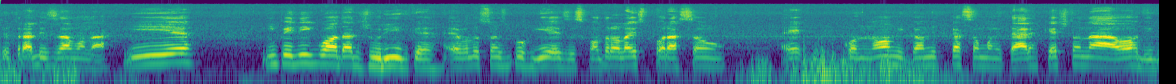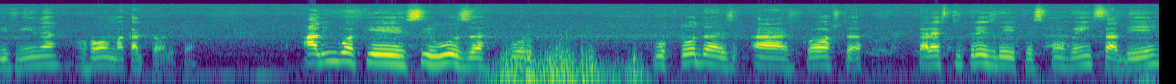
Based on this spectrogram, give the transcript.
centralizar a monarquia, impedir igualdade jurídica, evoluções burguesas, controlar a exploração econômica, unificação monetária, questionar a ordem divina, Roma católica. A língua que se usa por, por todas as costas carece de três letras, convém saber,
